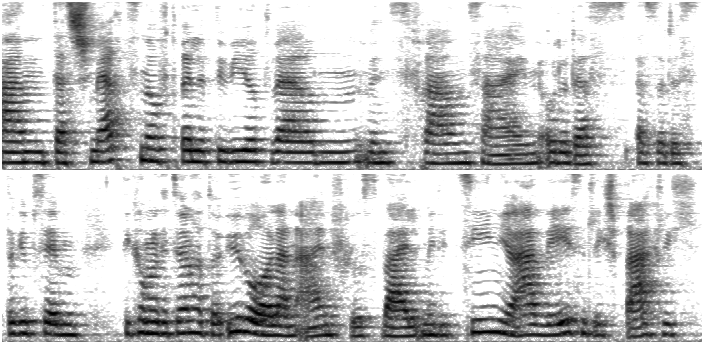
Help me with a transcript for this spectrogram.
ähm, dass Schmerzen oft relativiert werden, wenn es Frauen sein oder dass, also das, da gibt es eben, die Kommunikation hat da überall einen Einfluss, weil Medizin ja auch wesentlich sprachlich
